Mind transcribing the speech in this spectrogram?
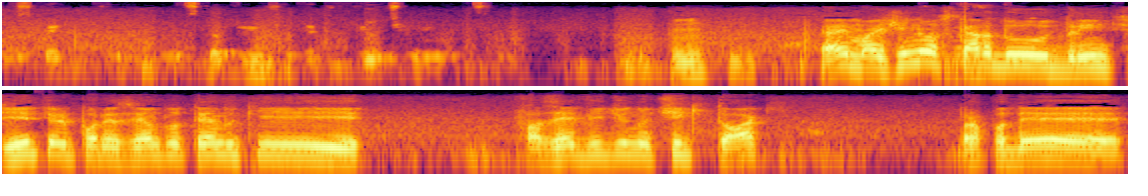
Música, música de 20 minutos. Uhum. É, imagina os caras do Dream Theater, por exemplo, tendo que fazer vídeo no TikTok para poder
